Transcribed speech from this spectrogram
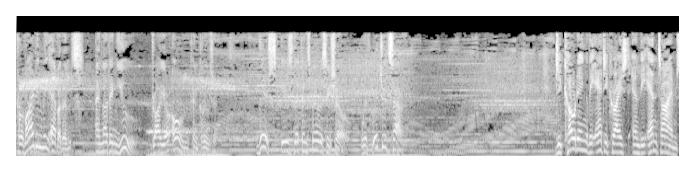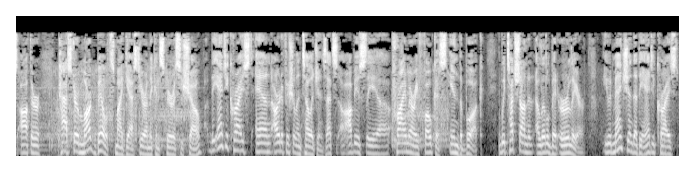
providing the evidence and letting you draw your own conclusions. This is The Conspiracy Show with Richard Syrett. Decoding the Antichrist and the End Times author Pastor Mark Biltz, my guest here on The Conspiracy Show. The Antichrist and artificial intelligence, that's obviously a primary focus in the book. We touched on it a little bit earlier. You had mentioned that the Antichrist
